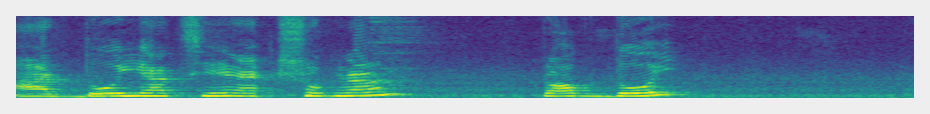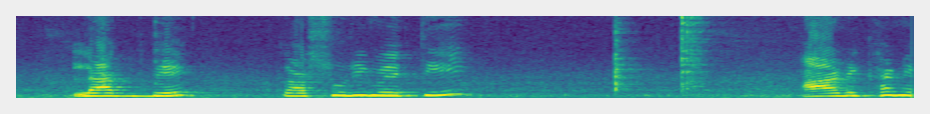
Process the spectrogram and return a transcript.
আর দই আছে একশো গ্রাম। টক দই লাগবে, কাসুরি মেথি। আর এখানে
